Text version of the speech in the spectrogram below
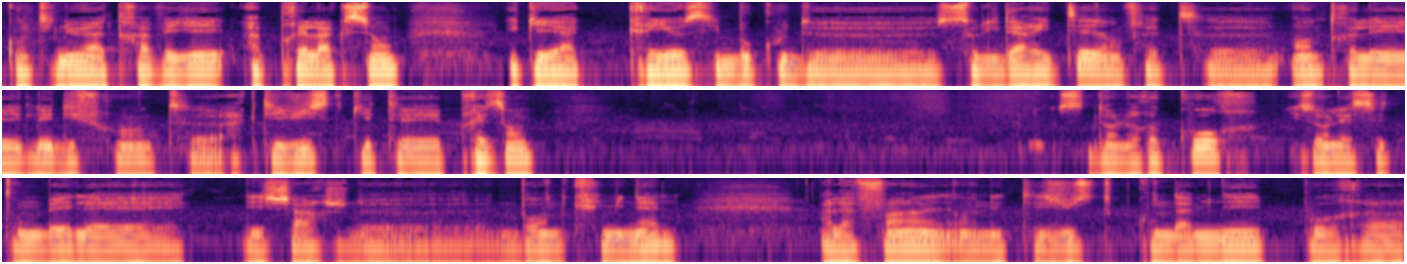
continuer à travailler après l'action et qui a créé aussi beaucoup de solidarité en fait euh, entre les, les différentes euh, activistes qui étaient présents. Dans le recours, ils ont laissé tomber les, les charges de bande criminelle. À la fin, on était juste condamnés pour, euh,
